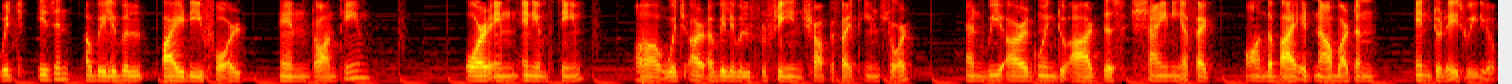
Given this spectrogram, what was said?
which isn't available by default in Dawn theme or in any of the theme, uh, which are available for free in Shopify theme store. And we are going to add this shiny effect on the buy it now button in today's video.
